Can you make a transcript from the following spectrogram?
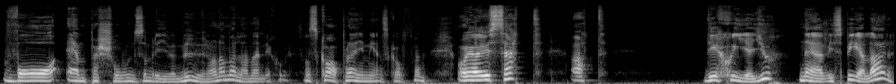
vara en person som river murarna mellan människor, som skapar den gemenskapen. Och jag har ju sett att det sker ju när vi spelar,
